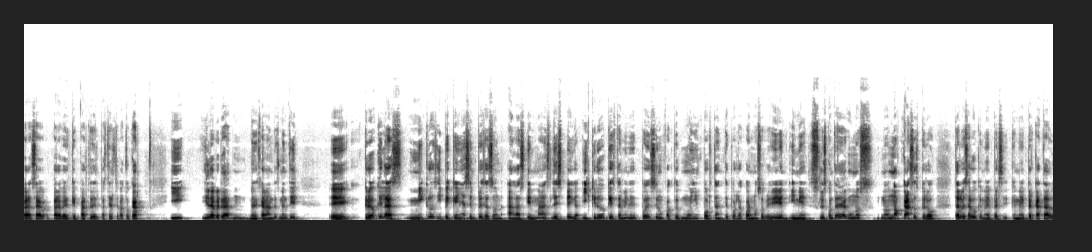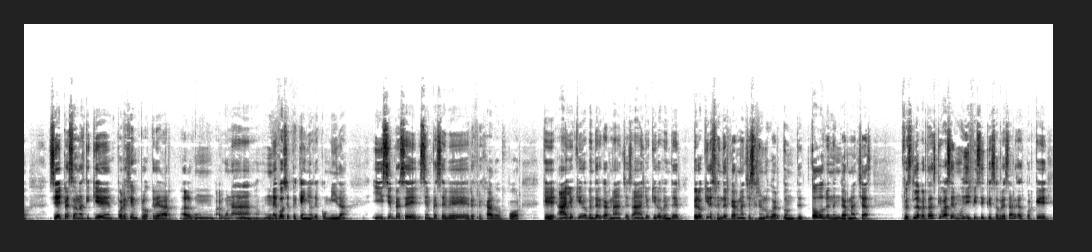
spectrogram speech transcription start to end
para, para ver qué parte del pastel te va a tocar. Y, y la verdad, me dejarán desmentir, eh, creo que las micros y pequeñas empresas son a las que más les pega y creo que también puede ser un factor muy importante por la cual no sobreviven. Y miren, les contaré algunos, no, casos, pero tal vez algo que me, he que me he percatado. Si hay personas que quieren, por ejemplo, crear algún alguna, un negocio pequeño de comida y siempre se, siempre se ve reflejado por que, ah, yo quiero vender garnachas, ah, yo quiero vender, pero quieres vender garnachas en un lugar donde todos venden garnachas, pues la verdad es que va a ser muy difícil que sobresalgas porque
